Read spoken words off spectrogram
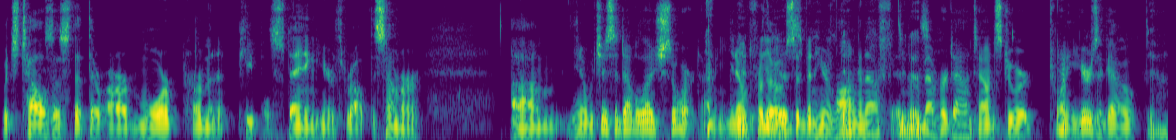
which tells us that there are more permanent people staying here throughout the summer. Um, you know, which is a double-edged sword. I mean, you know, It- for it those is. who've been here long Yeah, enough and is. remember downtown Stuart 20 years ago, Yeah.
